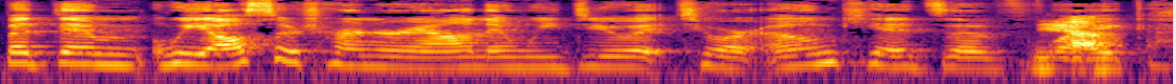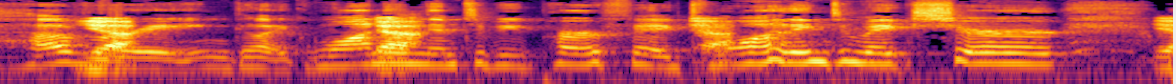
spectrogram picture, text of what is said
but then we also turn around and we do it to our own kids of yeah. like hovering, yeah. like wanting yeah. them to be perfect, wanting to make sure we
